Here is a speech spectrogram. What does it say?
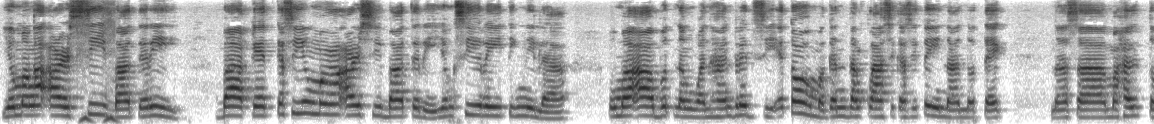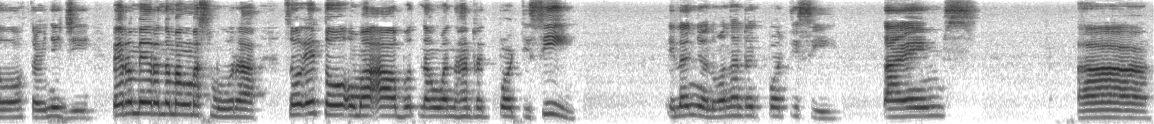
Yung mga RC battery. Bakit? Kasi yung mga RC battery, yung C rating nila, umaabot ng 100C. Ito, magandang klase kasi ito yung Nanotech. Nasa mahal to, Turnigy. Pero meron namang mas mura. So ito, umaabot ng 140C. Ilan yun? 140C times uh,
